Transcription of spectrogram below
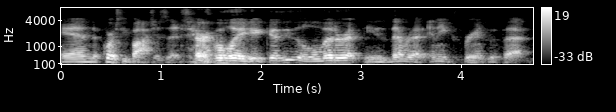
And of course, he botches it terribly because he's illiterate. He's never had any experience with that.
